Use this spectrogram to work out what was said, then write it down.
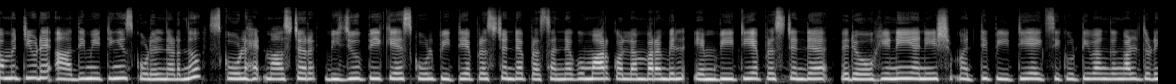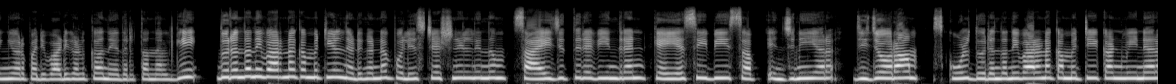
കമ്മിറ്റിയുടെ ആദ്യ മീറ്റിംഗ് സ്കൂളിൽ നടന്നു. School head master Biju P K school P T A president Prasannakumar Kollamparambil M B T A president Rohini Aneesh മറ്റ് പി ടി എ എക്സിക്യൂട്ടീവ് അംഗങ്ങൾ തുടങ്ങിയവർ പരിപാടികൾക്ക് നേതൃത്വം നൽകി. ദുരന്ത നിവാരണ കമ്മിറ്റിയിൽ നെടുങ്കണ്ടം പോലീസ് സ്റ്റേഷനിൽ നിന്നും Saijith Raveendran K S C B sub engineer Jijoram school ദുരന്ത നിവാരണ കമ്മിറ്റി കൺവീനർ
